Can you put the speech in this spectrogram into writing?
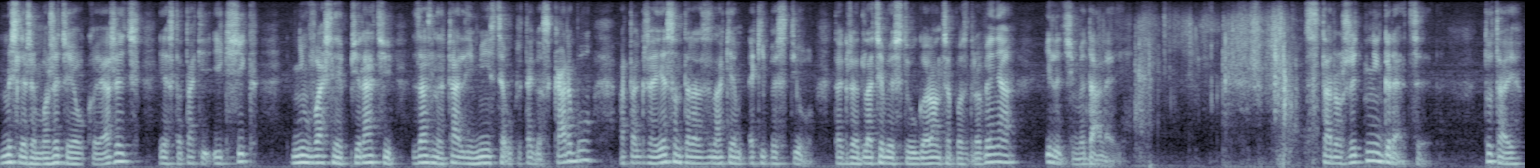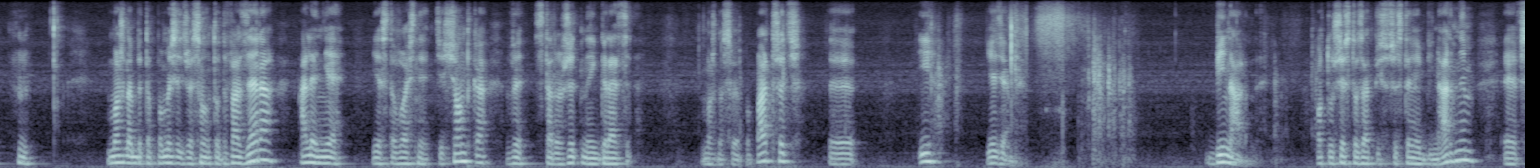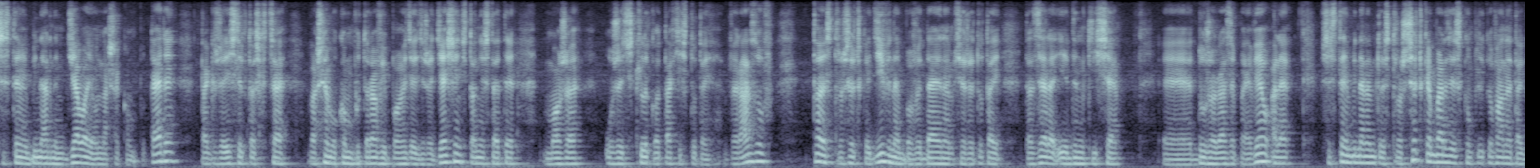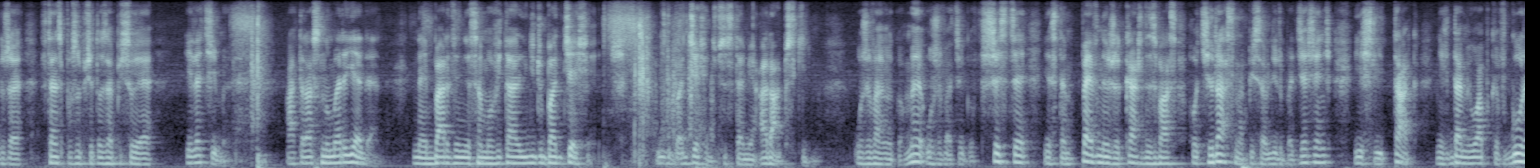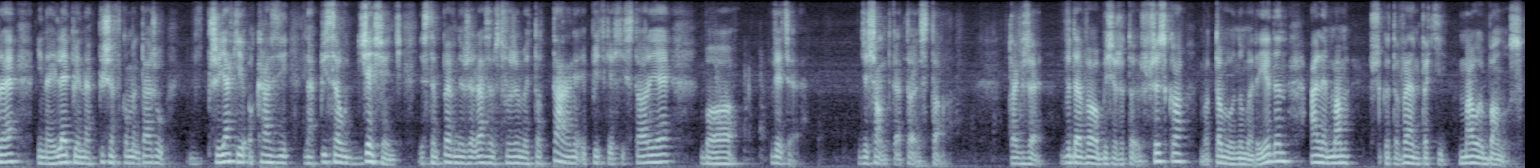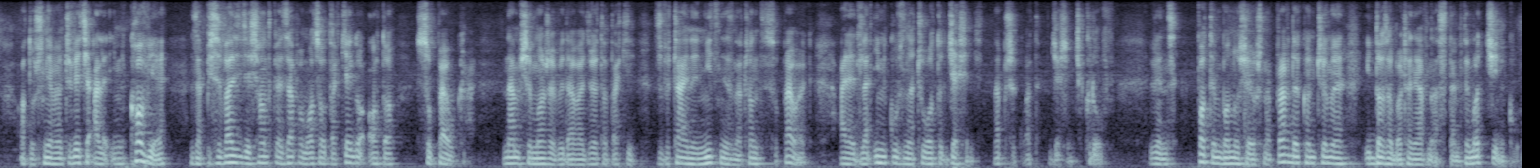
Myślę, że możecie ją kojarzyć. Jest to taki iksik, nim właśnie piraci zaznaczali miejsce ukrytego skarbu, a także jest on teraz znakiem ekipy Stew. Także dla Ciebie Stew gorące pozdrowienia i lecimy dalej. Starożytni Grecy. Tutaj hm, można by to pomyśleć, że są to dwa zera, ale nie. Jest to właśnie dziesiątka w starożytnej Grecji. Można sobie popatrzeć yy, i jedziemy binarne. Otóż jest to zapis w systemie binarnym. E, W systemie binarnym działają nasze komputery, także jeśli ktoś chce waszemu komputerowi powiedzieć, że 10, to niestety może użyć tylko takich tutaj wyrazów. To jest troszeczkę dziwne, bo wydaje nam się, że tutaj ta zera i jedynki się e, dużo razy pojawiają, ale w systemie binarnym to jest troszeczkę bardziej skomplikowane, także w ten sposób się to zapisuje i lecimy. A teraz numer 1 najbardziej niesamowita liczba 10. Liczba 10 w systemie arabskim. Używamy go my, używacie go wszyscy. Jestem pewny, że każdy z Was choć raz napisał liczbę 10. Jeśli tak, niech da mi łapkę w górę i najlepiej napisze w komentarzu, przy jakiej okazji napisał 10. Jestem pewny, że razem stworzymy totalnie epickie historie, bo wiecie, dziesiątka to jest to. Także wydawałoby się, że to już wszystko, bo to był numer jeden, ale mam, przygotowałem taki mały bonus. Otóż nie wiem, czy wiecie, ale Inkowie zapisywali dziesiątkę za pomocą takiego oto supełka. Nam się może wydawać, że to taki zwyczajny, nic nieznaczący supełek, ale dla Inków znaczyło to 10, na przykład 10 krów. Więc po tym bonusie już naprawdę kończymy i do zobaczenia w następnym odcinku.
